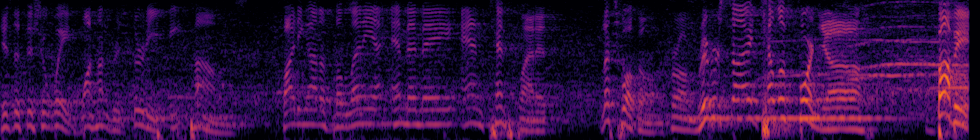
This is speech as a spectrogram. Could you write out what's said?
His official weight, 138 pounds. Fighting out of Millennia MMA and 10th Planet. Let's welcome from Riverside, California, Bobby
